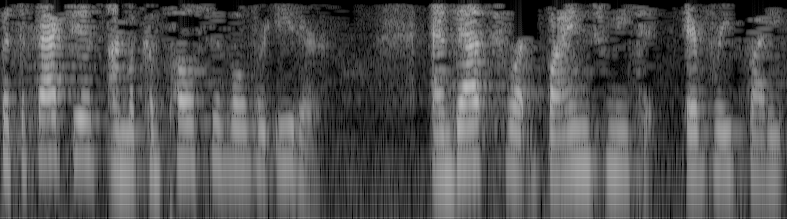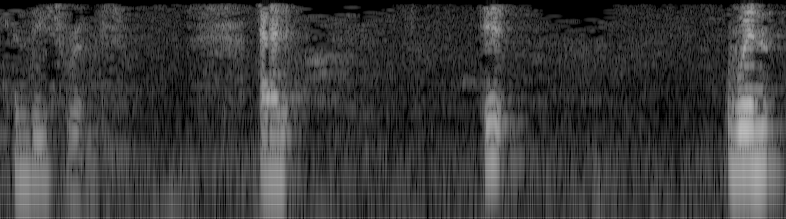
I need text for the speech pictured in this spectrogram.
But the fact is, I'm a compulsive overeater. And that's what binds me to everybody in these rooms. And it, when,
